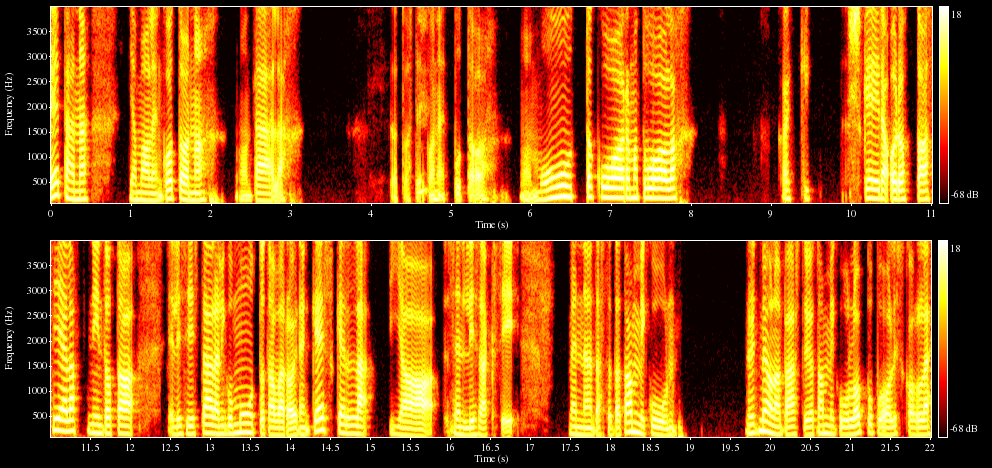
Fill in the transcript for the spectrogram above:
etänä ja mä olen kotona. Mä oon täällä. Toivottavasti koneet putoo. Mä oon muuttokuorma tuolla. Kaikki skeida odottaa siellä. Niin tota, eli siis täällä niin kuin muuttotavaroiden keskellä ja sen lisäksi mennään tästä tätä tammikuun. Nyt me ollaan päästy jo tammikuun loppupuoliskolle,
